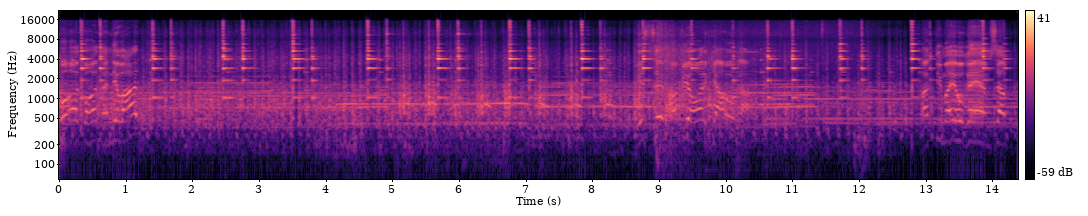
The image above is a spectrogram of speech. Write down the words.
बहुत बहुत धन्यवाद। इससे भव्य और क्या होगा? भक्तिमय हो गए हम सब।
